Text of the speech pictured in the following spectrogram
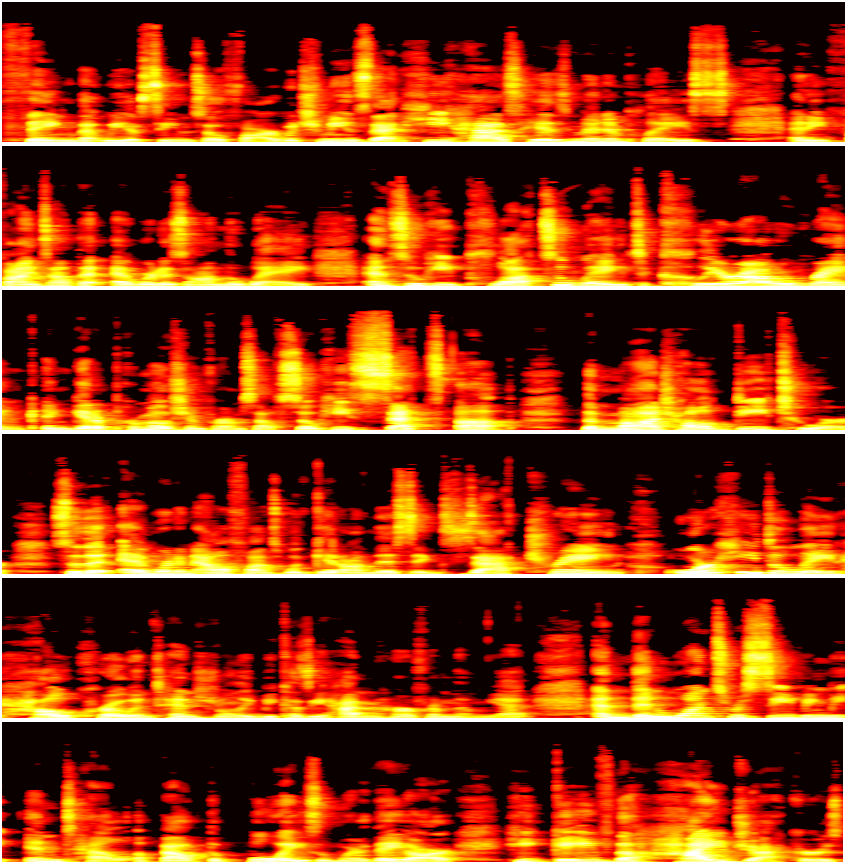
thing that we have seen so far, which means that he has his men in place and he finds out that Edward is on the way. And so he plots a way to clear out a rank and get a promotion for himself. So he sets up the Majhal detour so that Edward and Alphonse would get on this exact train, or he delayed Halcro intentionally because he hadn't heard from them yet. And then, once receiving the intel about the boys and where they are, he gave the hijackers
